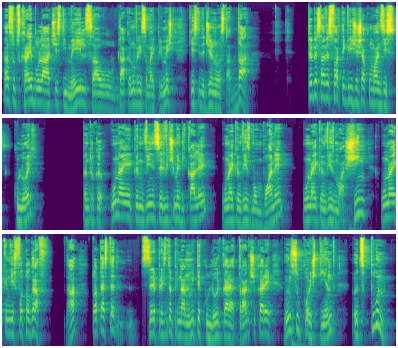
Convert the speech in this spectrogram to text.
am subscribe-ul la acest e-mail sau dacă nu vrei să mai primești chestii de genul ăsta. Dar trebuie să aveți foarte grijă și acum am zis culori, pentru că una e când vinzi servicii medicale, una e când vinzi bomboane, una e când vinzi mașini, una e când ești fotograf. Da? Toate astea se reprezintă prin anumite culori care atrag și care în subconștient îți spun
